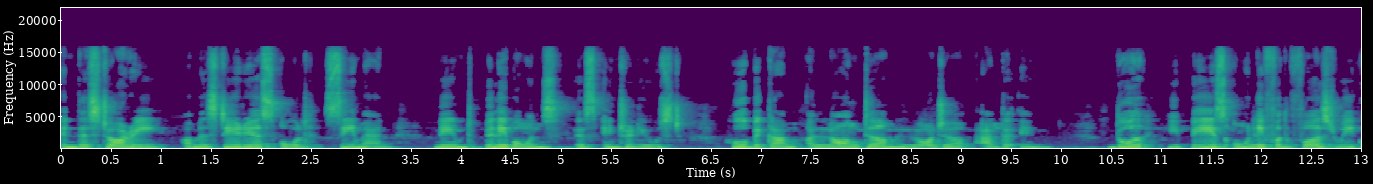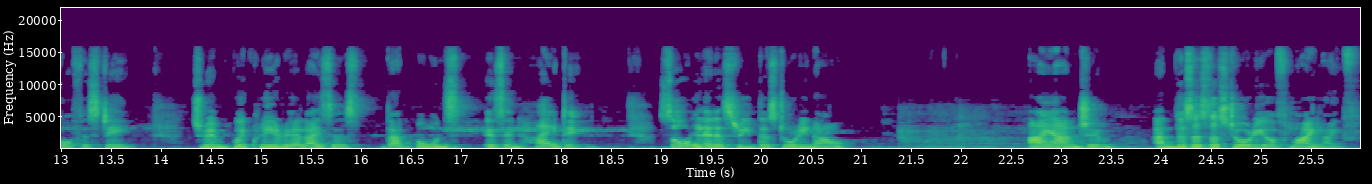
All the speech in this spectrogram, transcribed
In this story, a mysterious old seaman named Billy Bones is introduced, who become a long-term lodger at the inn. Though he pays only for the first week of his stay, Jim quickly realizes that Bones is in hiding. So let us read the story now. I am Jim and this is the story of my life.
